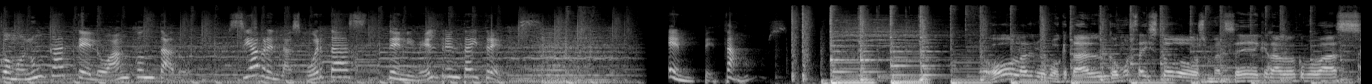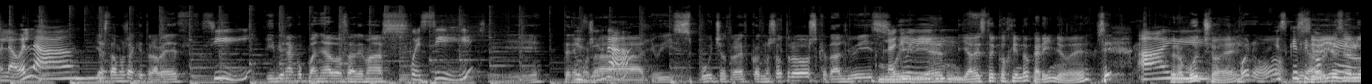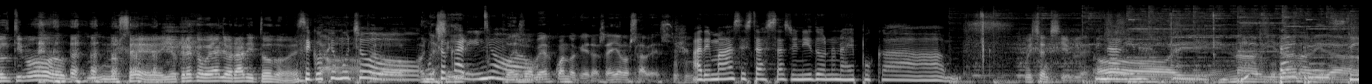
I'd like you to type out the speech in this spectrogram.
como nunca te lo han contado. Se abren las puertas de nivel 33. Empezamos. Hola de nuevo, ¿qué tal? ¿Cómo estáis todos? Mercè, ¿qué tal? ¿Cómo vas? Hola, hola. Ya estamos aquí otra vez Sí, y bien acompañados además. pues sí. Sí, tenemos a. Luis Puig otra vez con nosotros. ¿Qué tal, Luis? Muy Luis. bien, ya le estoy cogiendo cariño, ¿eh? Sí. Ay, Pero mucho, ¿eh? Bueno, Es que mira, se Si hoy es el último, no sé, yo creo que voy a llorar y todo, ¿eh? Se coge No, mucho, mucho así, cariño. Puedes volver cuando quieras, ¿eh? ya lo sabes. Además, estás, has venido en una época Muy sensible. Navidad. Ay, Navidad, Navidad.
